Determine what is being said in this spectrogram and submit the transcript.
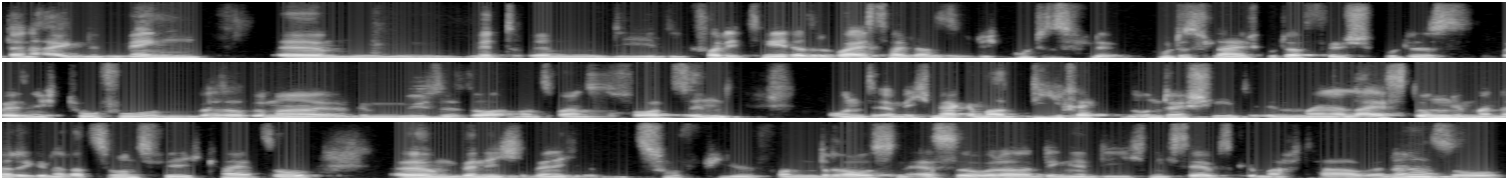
deine eigenen Mengen ähm, mit drin, die, die Qualität, also du weißt halt, dass es wirklich gutes, gutes Fleisch, guter Fisch, gutes, weiß nicht, Tofu, was auch immer, Gemüsesorten und so weiter und so fort sind. Und ähm, ich merke immer direkten Unterschied in meiner Leistung, in meiner Regenerationsfähigkeit so, ähm, wenn ich, wenn ich zu viel von draußen esse oder Dinge, die ich nicht selbst gemacht habe. Ne? So.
